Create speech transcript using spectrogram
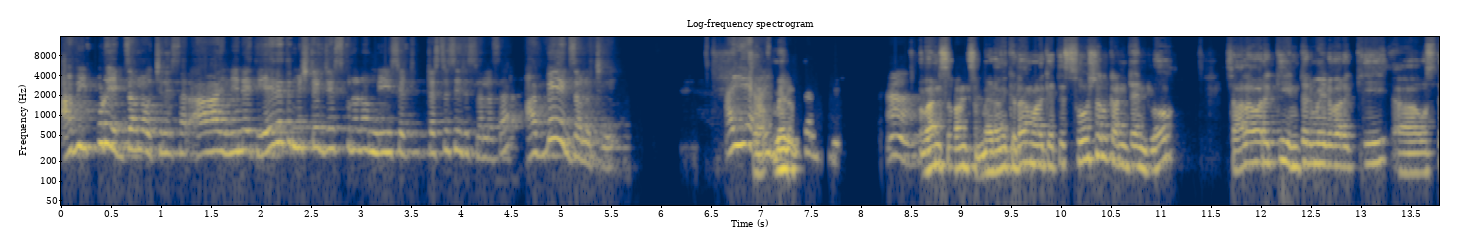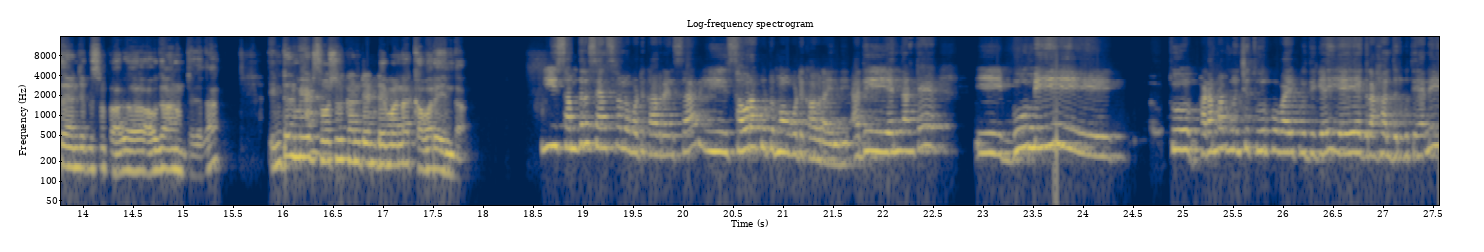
అవి ఇప్పుడు ఎగ్జామ్లో వచ్చినాయి సార్. ఆ నేనైతే ఏదైతే మిస్టేక్ చేసుకున్నానో మీ టెస్ట్ సిరీస్లలో సార్ అవే ఎగ్జామ్ వచ్చినాయి. అయ్యే వన్స్ వన్స్ మేడం ఇక్కడ మనకైతే సోషల్ కంటెంట్లో చాలా వరకు ఇంటర్మీడియట్ వరకు వస్తాయని చెప్పేసి ఒక అవగాహన ఉంటుంది కదా. ఇంటర్మీడియట్ సోషల్ కంటెంట్ ఏమైనా కవర్ అయిందా? ఈ సముద్ర శాస్త్రంలో ఒకటి కవర్ అయింది సార్. ఈ సౌర కుటుంబం ఒకటి కవర్ అయింది. అది ఏంటంటే ఈ భూమి తూ పడమర నుంచి తూర్పు వైపు దిగాయి. ఏ ఏ గ్రహాలు తిరుగుతాయని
